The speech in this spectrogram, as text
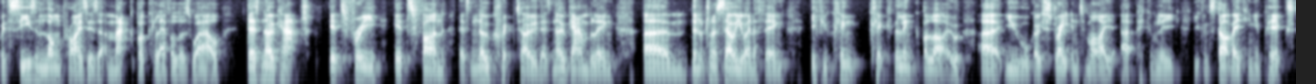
with season long prizes at MacBook level as well. There's no catch. It's free. It's fun. There's no crypto. There's no gambling. Um, they're not trying to sell you anything if you click, click the link below, uh, you will go straight into my uh, Pick'em League. You can start making your picks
